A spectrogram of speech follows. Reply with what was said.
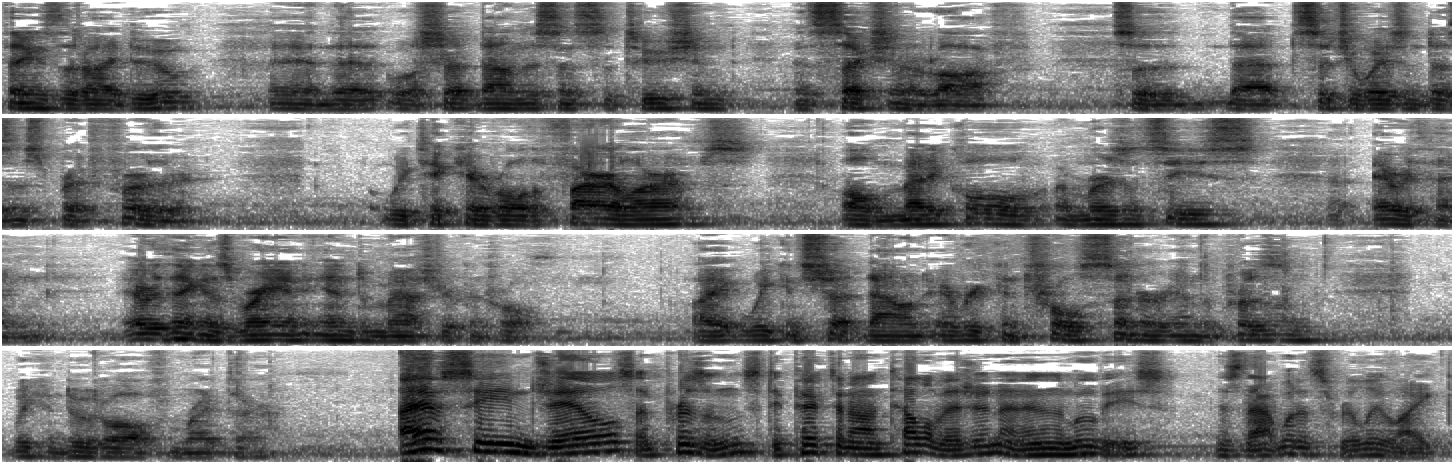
things that I do and that will shut down this institution and section it off so that situation doesn't spread further. We take care of all the fire alarms, all medical emergencies, everything. Everything is ran into master control. I, we can shut down every control center in the prison. We can do it all from right there. I have seen jails and prisons depicted on television and in the movies. Is that what it's really like?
